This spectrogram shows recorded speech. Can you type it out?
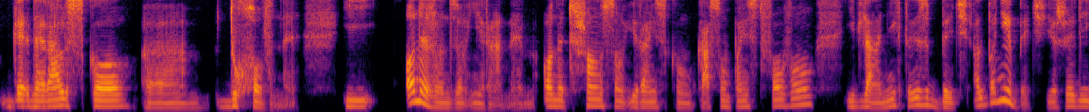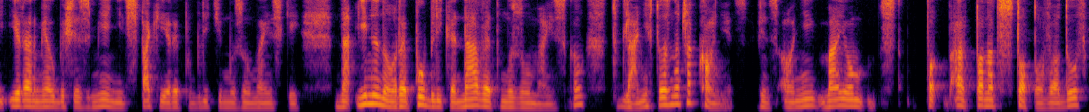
generalsko-duchowne i one rządzą Iranem, one trząsą irańską kasą państwową i dla nich to jest być albo nie być. Jeżeli Iran miałby się zmienić z takiej republiki muzułmańskiej na inną republikę, nawet muzułmańską, to dla nich to oznacza koniec. Więc oni mają ponad 100 powodów,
